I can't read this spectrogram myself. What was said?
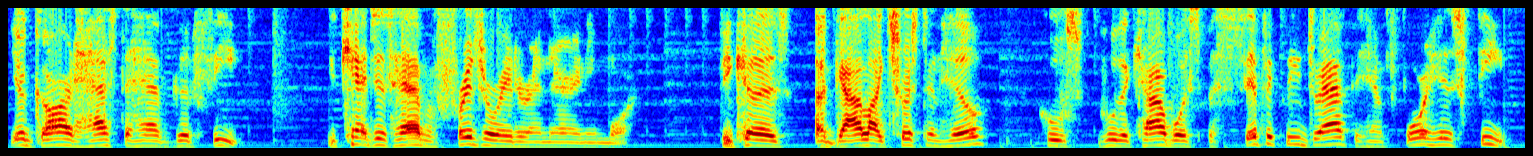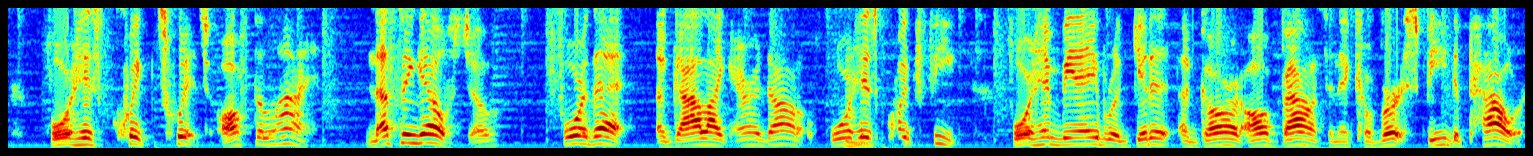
Your guard has to have good feet. You can't just have a refrigerator in there anymore because a guy like Trysten Hill, who's who the Cowboys specifically drafted him for his feet, for his quick twitch off the line, nothing else, Joe. For that, a guy like Aaron Donald, for mm-hmm. his quick feet, for him being able to get a, a guard off balance and then convert speed to power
